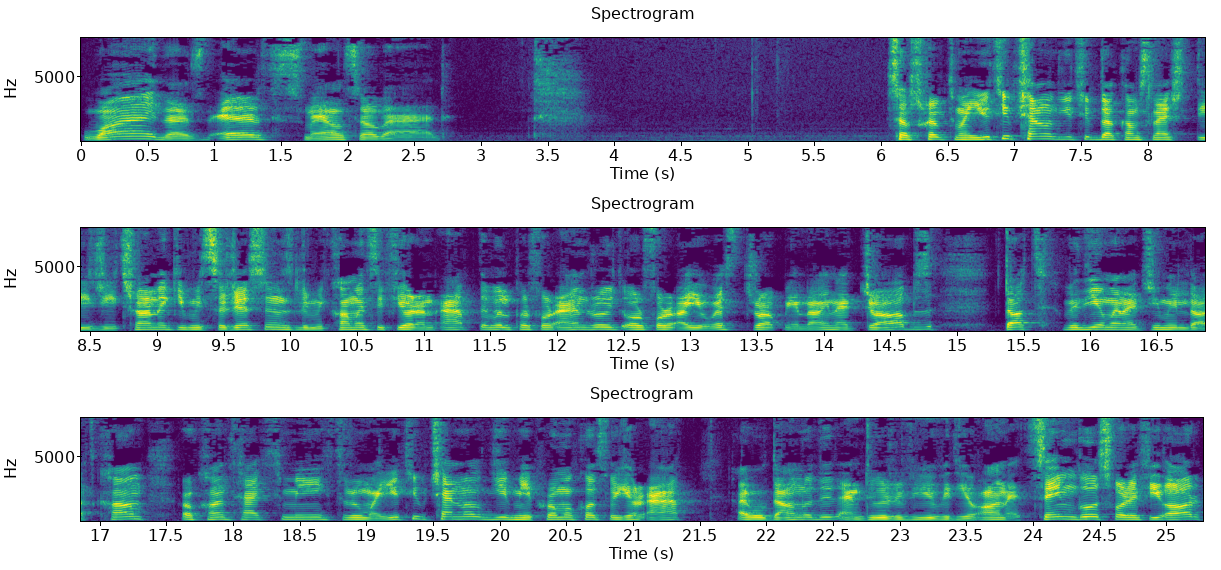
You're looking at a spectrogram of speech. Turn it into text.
Why Does the Earth Smell So Bad? Subscribe to my YouTube channel, youtube.com slash dgtronic. Give me suggestions, leave me comments. If you're an app developer for Android or for iOS, drop me a line at jobs videoman at gmail.com or contact me through my YouTube channel. Give me a promo code for your app. I will download it and do a review video on it. Same goes for if you are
